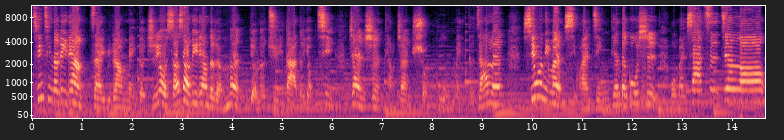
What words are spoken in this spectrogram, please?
亲情的力量在于让每个只有小小力量的人们有了巨大的勇气，战胜挑战，守护每个家人。你们喜欢今天的故事，我们下次见喽！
